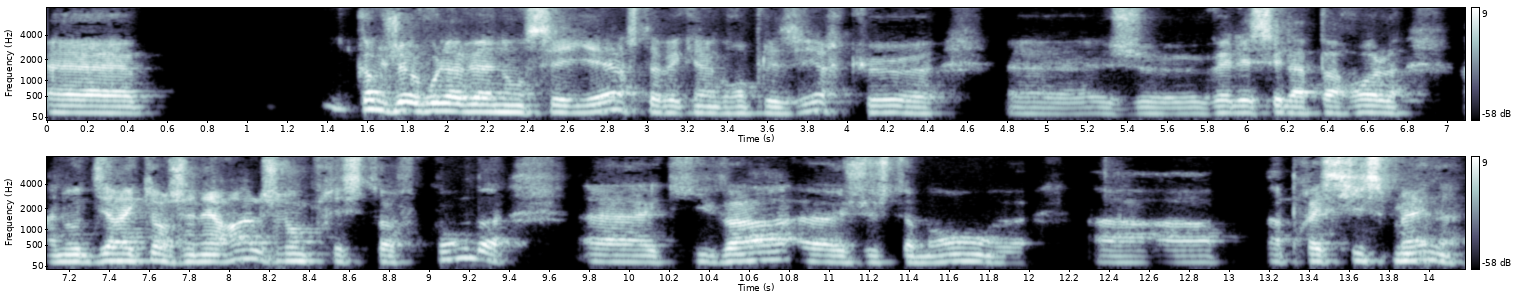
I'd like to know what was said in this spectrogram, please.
Euh, comme je vous l'avais annoncé hier, c'est avec un grand plaisir que euh, je vais laisser la parole à notre directeur général, Jean-Christophe Combe, euh, qui va euh, justement, après six semaines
